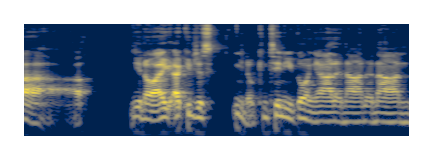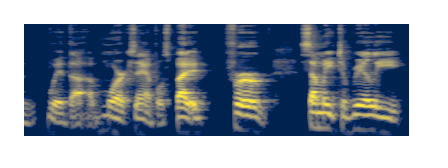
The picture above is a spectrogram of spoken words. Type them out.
uh you know I, I could just you know continue going on and on and on with more examples but it, for somebody to really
